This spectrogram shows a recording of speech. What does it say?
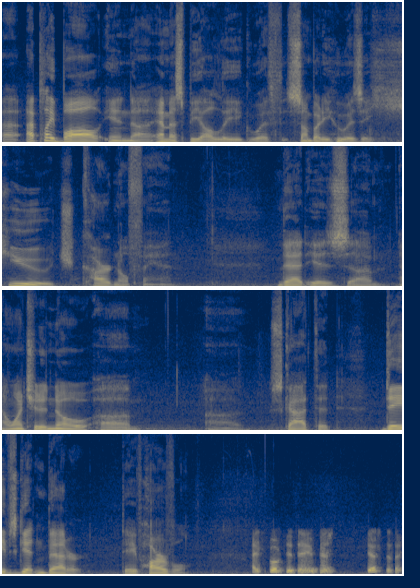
uh, I play ball in uh, MSBL league with somebody who is a huge Cardinal fan. That is, um, I want you to know, um, uh, Scott, that Dave's getting better. Dave Harville. I spoke to Dave just yesterday.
